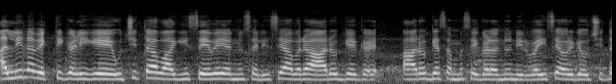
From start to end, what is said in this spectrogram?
ಅಲ್ಲಿನ ವ್ಯಕ್ತಿಗಳಿಗೆ ಉಚಿತವಾಗಿ ಸೇವೆಯನ್ನು ಸಲ್ಲಿಸಿ ಅವರ ಆರೋಗ್ಯ ಆರೋಗ್ಯ ಸಮಸ್ಯೆಗಳನ್ನು ನಿರ್ವಹಿಸಿ ಅವರಿಗೆ ಉಚಿತ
